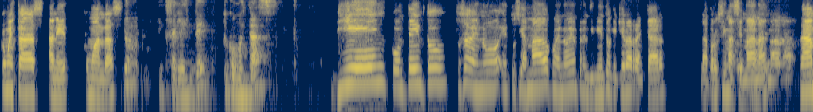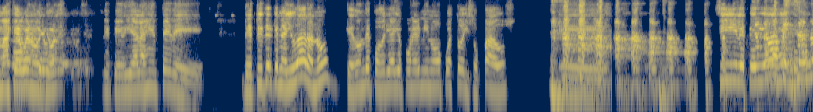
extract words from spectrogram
¿Cómo estás, Anet? ¿Cómo andas? excelente. ¿Tú cómo estás? Bien, contento, tú sabes, no entusiasmado con el nuevo emprendimiento que quiero arrancar la próxima semana. Nada más que, bueno, yo le, pedí a la gente de, de, Twitter que me ayudara, ¿no? Que dónde podría yo poner mi nuevo puesto de hisopados. Eh, sí, le pedí a la gente. Pensando,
